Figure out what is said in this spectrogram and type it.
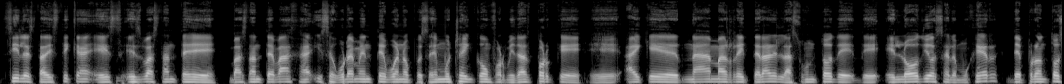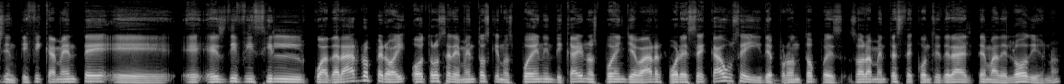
Sí, la estadística es, es bastante, bastante baja y seguramente, bueno, pues hay mucha inconformidad porque eh, hay que nada más reiterar el asunto de, de, el odio hacia la mujer. De pronto científicamente eh, e, es difícil cuadrarlo, pero hay otros elementos que nos pueden indicar y nos pueden llevar por ese cauce y de pronto pues solamente se considera el tema del odio, ¿no?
